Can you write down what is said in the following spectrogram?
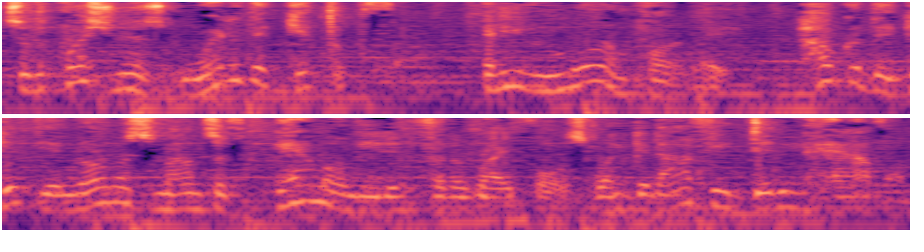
So the question is, where did they get them from? And even more importantly, how could they get the enormous amounts of ammo needed for the rifles when Gaddafi didn't have them?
